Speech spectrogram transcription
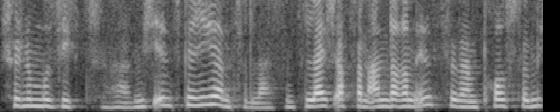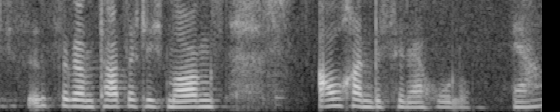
schöne Musik zu hören, mich inspirieren zu lassen. Vielleicht auch von anderen Instagram-Posts. Für mich ist Instagram tatsächlich morgens auch ein bisschen Erholung. Ja,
